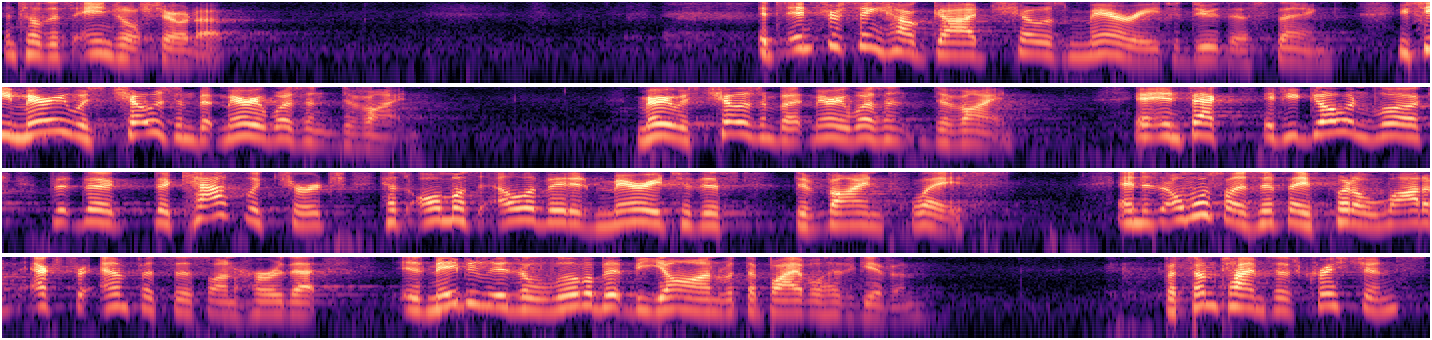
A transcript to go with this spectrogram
until this angel showed up. It's interesting how God chose Mary to do this thing. You see, Mary was chosen, but Mary wasn't divine. Mary was chosen, but Mary wasn't divine. In fact, if you go and look, the, the, the, Catholic Church has almost elevated Mary to this divine place. And it's almost as if they've put a lot of extra emphasis on her that it maybe is a little bit beyond what the Bible has given. But sometimes as Christians,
